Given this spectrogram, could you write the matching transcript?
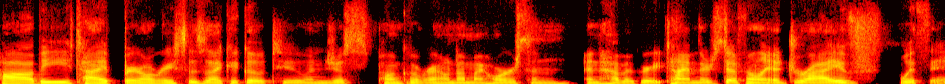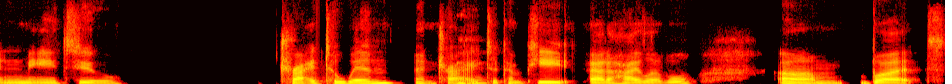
hobby type barrel races I could go to and just punk around on my horse and and have a great time. There's definitely a drive within me to try to win and try mm-hmm. to compete at a high level. Um, but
